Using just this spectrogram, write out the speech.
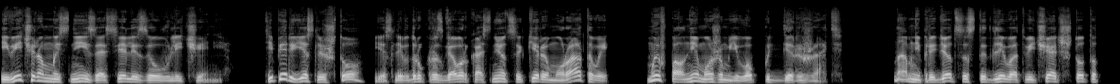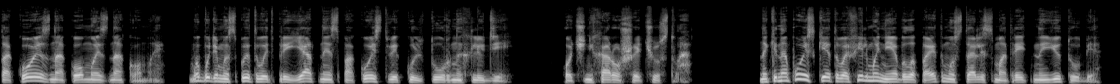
И вечером мы с ней засели за увлечение. Теперь, если что, если вдруг разговор коснется Киры Муратовой, мы вполне можем его поддержать. Нам не придется стыдливо отвечать что-то такое знакомое-знакомое. Мы будем испытывать приятное спокойствие культурных людей. Очень хорошее чувство. На кинопоиске этого фильма не было, поэтому стали смотреть на Ютубе.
